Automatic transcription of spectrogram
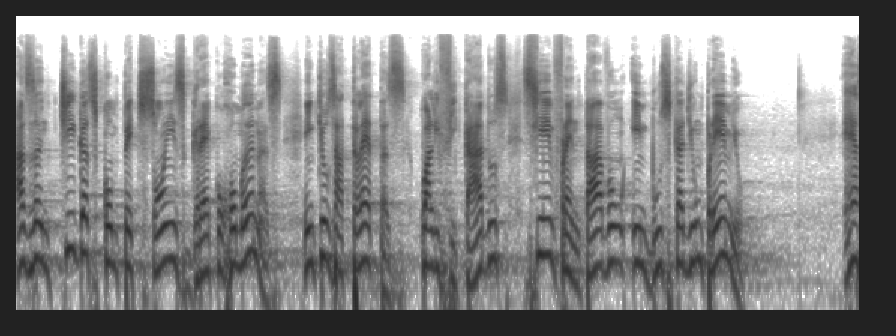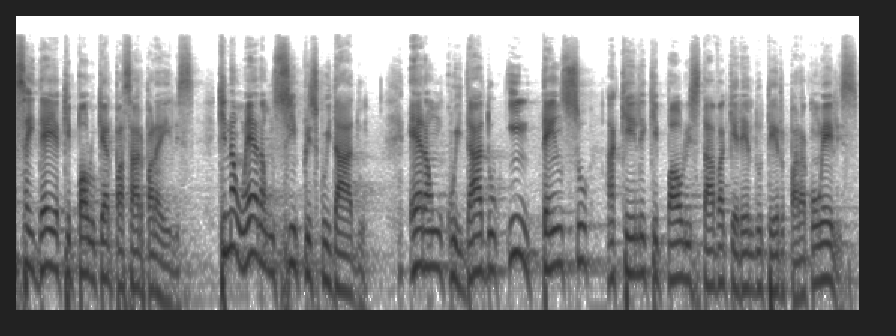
às antigas competições greco-romanas, em que os atletas qualificados se enfrentavam em busca de um prêmio. Essa é ideia que Paulo quer passar para eles, que não era um simples cuidado, era um cuidado intenso aquele que Paulo estava querendo ter para com eles.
